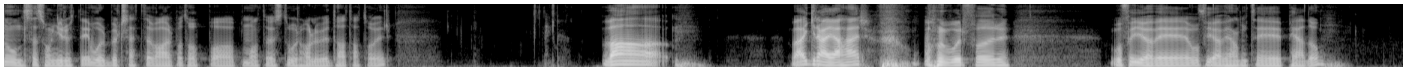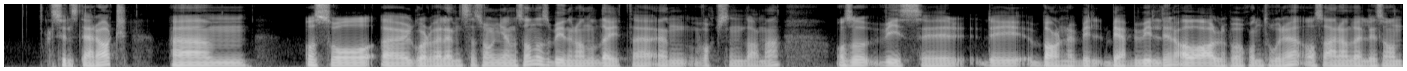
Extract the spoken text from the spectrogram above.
noen sesonger uti hvor budsjettet var på topp, og på en måte Stor-Hollywood har tatt over. Hva Hva er greia her? Hvorfor Hvorfor gjør, vi, hvorfor gjør vi han til pedo? Syns det er rart. Um, og så uh, går det vel en sesong, eller noe sånt, og så begynner han å date en voksen dame. Og så viser de barnebabybilder av alle på kontoret, og så er han veldig sånn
